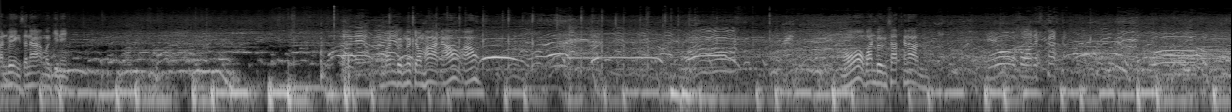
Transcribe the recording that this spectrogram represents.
บ้านเวงชนะเมื่อกี้นี้บ้านเบิงก็จอมฮาดเอาเอาโอ้บ้านเบิงชัดขนาดโอ้ประกอบเลยว้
